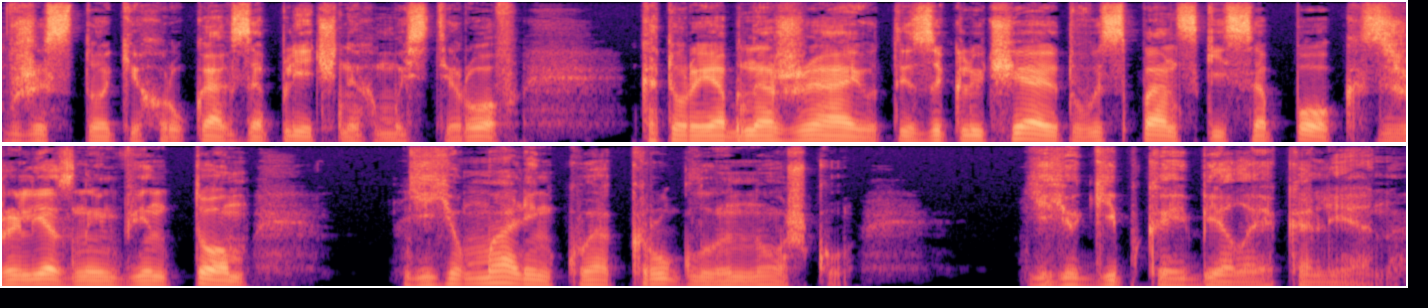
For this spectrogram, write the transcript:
в жестоких руках заплечных мастеров, которые обнажают и заключают в испанский сапог с железным винтом ее маленькую округлую ножку, ее гибкое белое колено.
